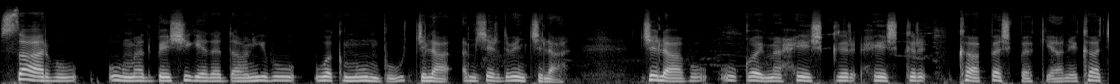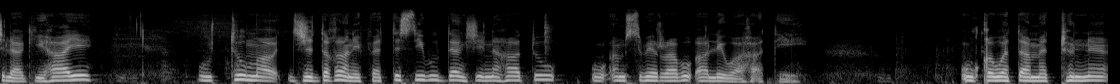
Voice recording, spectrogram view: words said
سار بوو ومەد بێشیگێدا دانی بوو وەک موم بوو جلا ئەم ژێر دوێن جلا جلا بوو و قۆیمە حێش کرد حێش کرد کا پەشک بەکیانێ کا چلاکی هایێ و و وتوما جدغاني فاتستي ودانك جينا هاتو و امسبي رابو آلي واهاتي. وقواتا متن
